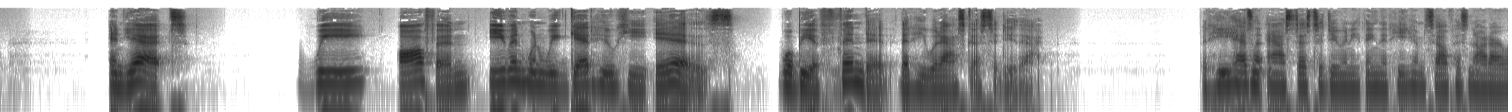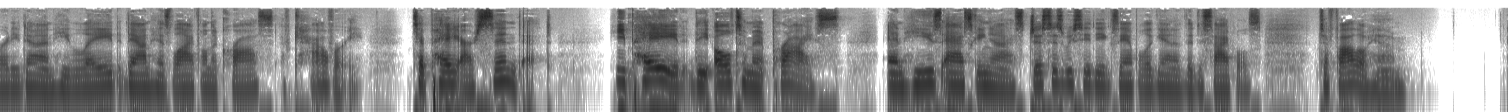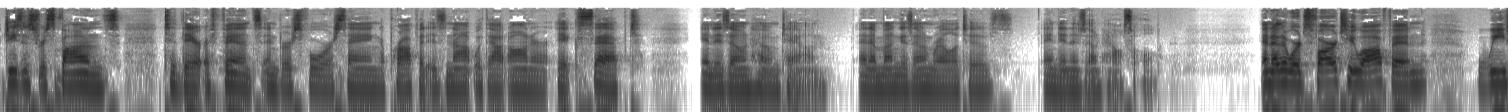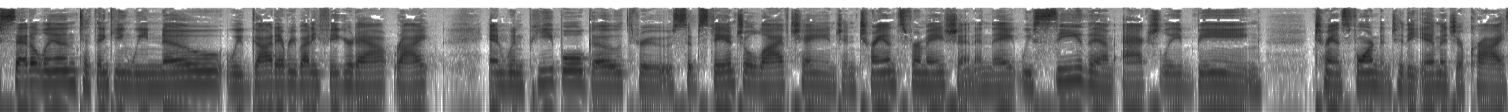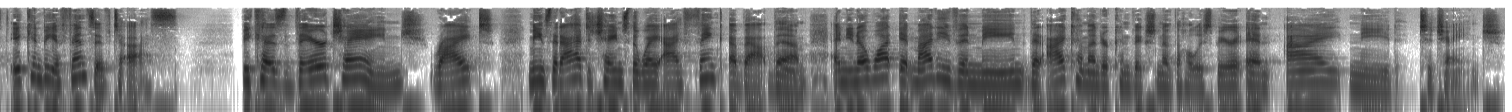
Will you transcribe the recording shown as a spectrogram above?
And yet, we often, even when we get who he is, will be offended that he would ask us to do that. But he hasn't asked us to do anything that he himself has not already done. He laid down his life on the cross of Calvary to pay our sin debt. He paid the ultimate price. And he's asking us, just as we see the example again of the disciples, to follow him. Jesus responds to their offense in verse 4, saying, A prophet is not without honor except in his own hometown and among his own relatives and in his own household. In other words, far too often we settle into thinking we know we've got everybody figured out, right? And when people go through substantial life change and transformation and they we see them actually being transformed into the image of Christ, it can be offensive to us because their change, right, means that I have to change the way I think about them. And you know what? It might even mean that I come under conviction of the Holy Spirit and I need to change.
